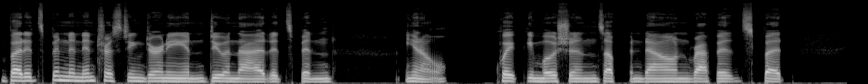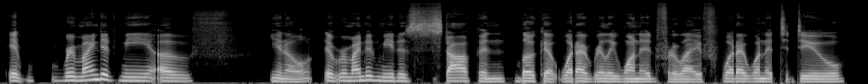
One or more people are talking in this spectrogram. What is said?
but it's been an interesting journey in doing that. It's been, you know, quick emotions up and down, rapids, but it reminded me of you know, it reminded me to stop and look at what I really wanted for life, what I wanted to do,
